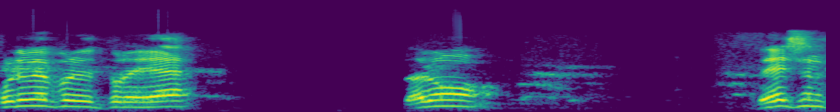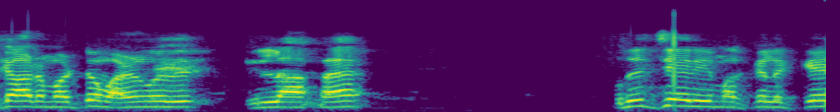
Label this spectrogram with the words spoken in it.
குடிமைப்பொருள் துறையை வெறும் ரேஷன் கார்டு மட்டும் வழங்குவது இல்லாமல் புதுச்சேரி மக்களுக்கு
